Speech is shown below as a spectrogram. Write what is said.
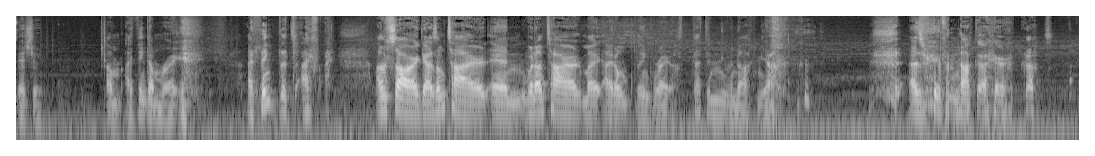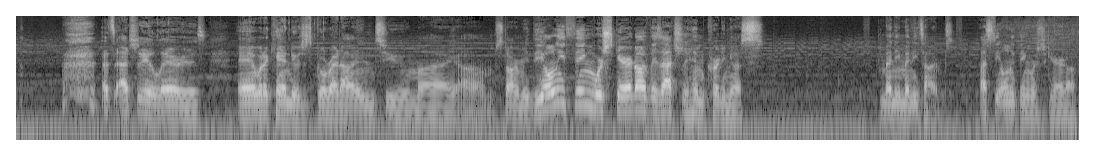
it should. Um, I think I'm right. I think that's... I, I'm sorry, guys. I'm tired, and when I'm tired, my I don't think right. That didn't even knock me out. I was able to knock out Heracross. That's actually hilarious. And what I can do is just go right out into my um, Starmie. The only thing we're scared of is actually him critting us. Many, many times. That's the only thing we're scared of.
